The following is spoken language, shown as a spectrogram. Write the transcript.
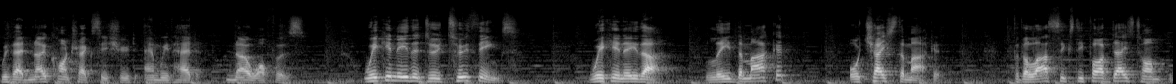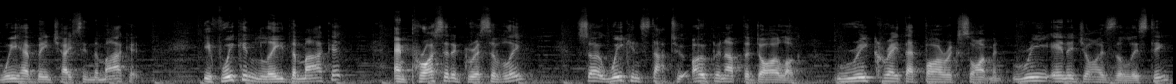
We've had no contracts issued and we've had no offers. We can either do two things. We can either lead the market or chase the market. For the last 65 days, Tom, we have been chasing the market. If we can lead the market and price it aggressively, so we can start to open up the dialogue, recreate that buyer excitement, re-energize the listing,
